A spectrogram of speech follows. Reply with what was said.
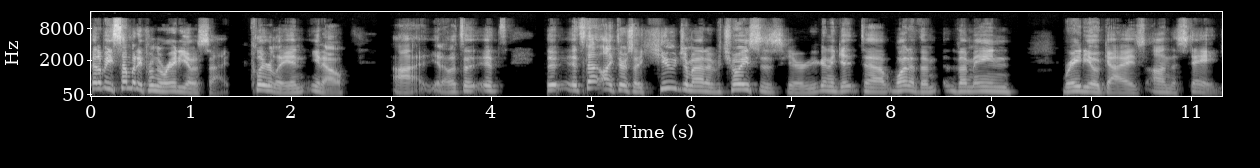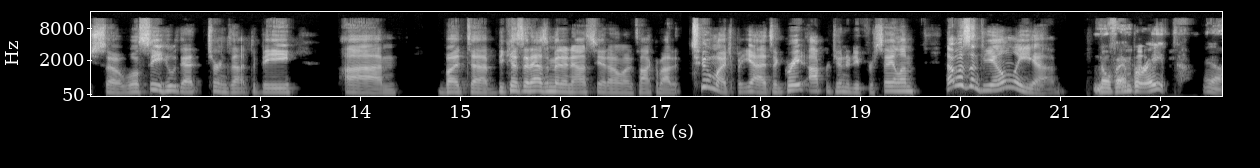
It'll be somebody from the radio side, clearly, and you know, uh, you know, it's a it's it's not like there's a huge amount of choices here. You're going to get uh, one of the the main radio guys on the stage. So we'll see who that turns out to be. Um, but uh, because it hasn't been announced yet, I don't want to talk about it too much. But yeah, it's a great opportunity for Salem. That wasn't the only uh, November 8th. Yeah.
